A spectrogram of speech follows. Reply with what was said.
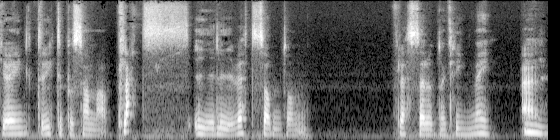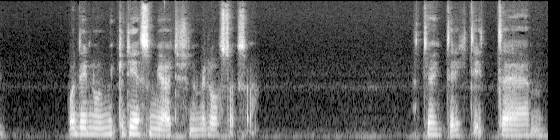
jag är inte riktigt på samma plats i livet som de flesta runt omkring mig är. Mm. Och det är nog mycket det som gör att jag känner mig låst också. Att jag inte riktigt ehm,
